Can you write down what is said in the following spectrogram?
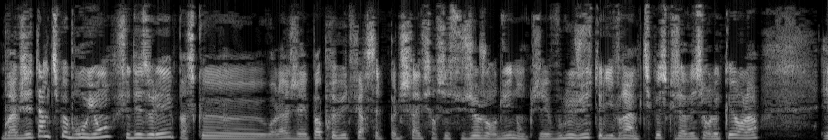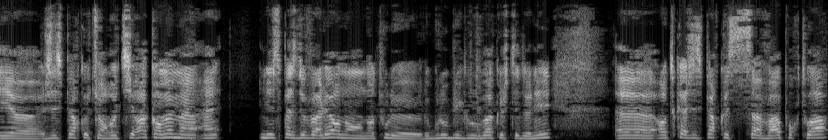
bref j'étais un petit peu brouillon je suis désolé parce que voilà j'avais pas prévu de faire cette punch live sur ce sujet aujourd'hui donc j'ai voulu juste livrer un petit peu ce que j'avais sur le cœur là Et euh, j'espère que tu en retireras quand même un, une espèce de valeur dans, tout le, le gloubi glouba que je t'ai donné. Euh, en tout cas, j'espère que ça va pour toi.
